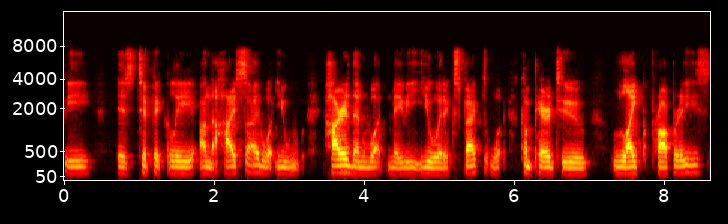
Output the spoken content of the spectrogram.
fee is typically on the high side, what you higher than what maybe you would expect what, compared to like properties.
